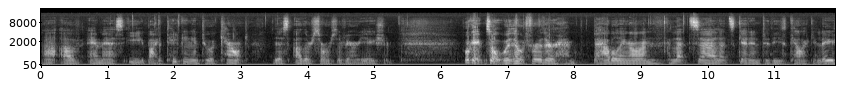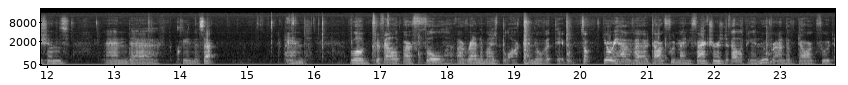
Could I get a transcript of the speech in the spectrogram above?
uh, of MSE by taking into account this other source of variation. Okay, so without further babbling on, let's uh, let's get into these calculations and uh, clean this up. And we'll develop our full uh, randomized block ANOVA table. So here we have uh, dog food manufacturers developing a new brand of dog food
